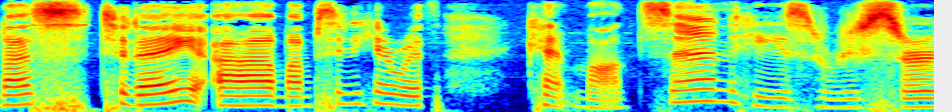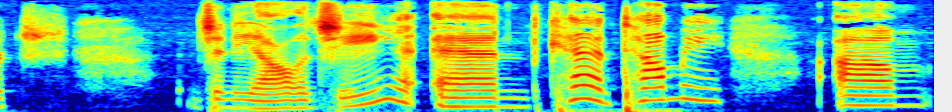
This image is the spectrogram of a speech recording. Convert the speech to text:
us today. Um, I'm sitting here with Ken Monson. He's research genealogy. And Kent, tell me um,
